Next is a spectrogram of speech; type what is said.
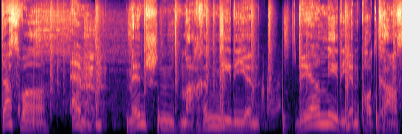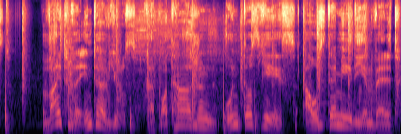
Das war M. Menschen machen Medien. Der Medienpodcast. Weitere Interviews, Reportagen und Dossiers aus der Medienwelt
